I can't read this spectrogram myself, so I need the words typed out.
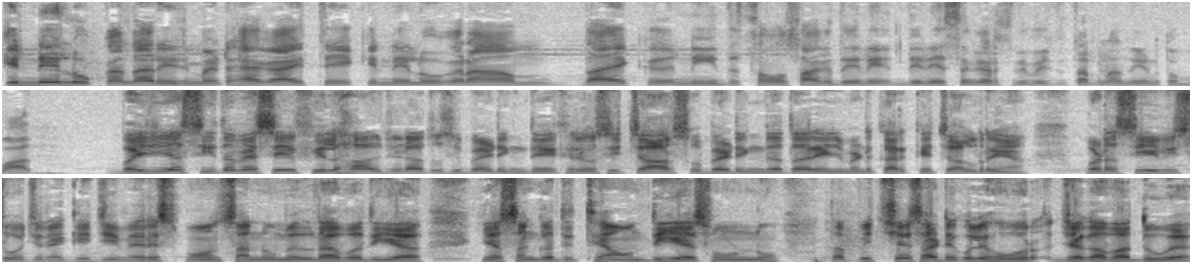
ਕਿੰਨੇ ਲੋਕਾਂ ਦਾ ਅਰੇਂਜਮੈਂਟ ਹੈਗਾ ਇੱਥੇ? ਕਿੰਨੇ ਲੋਕ ਆਰਾਮਦਾਇਕ ਨੀਂਦ ਸੌਂ ਸਕਦੇ ਨੇ, ਦਿਨੇ ਸੰਘਰਸ਼ ਦੇ ਵਿੱਚ ਧਰਨਾ ਦੇਣ ਤੋਂ ਬਾਅਦ? ਬਾਈ ਜੀ ਅਸੀਂ ਤਾਂ ਵੈਸੇ ਫਿਲਹਾਲ ਜਿਹੜਾ ਤੁਸੀਂ ਬੈਡਿੰਗ ਦੇਖ ਰਹੇ ਹੋ ਅਸੀਂ 400 ਬੈਡਿੰਗ ਦਾ ਤਾਂ ਅਰੇਂਜਮੈਂਟ ਕਰਕੇ ਚੱਲ ਰਹੇ ਹਾਂ। ਬਟ ਅਸੀਂ ਇਹ ਵੀ ਸੋਚ ਰਹੇ ਹਾਂ ਕਿ ਜਿਵੇਂ ਰਿਸਪੌਂਸ ਸਾਨੂੰ ਮਿਲਦਾ ਵਧੀਆ ਜਾਂ ਸੰਗਤ ਇੱਥੇ ਆਉਂਦੀ ਹੈ ਸੌਣ ਨੂੰ ਤਾਂ ਪਿੱਛੇ ਸਾਡੇ ਕੋਲੇ ਹੋਰ ਜਗ੍ਹਾ ਵਾਧੂ ਹੈ।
